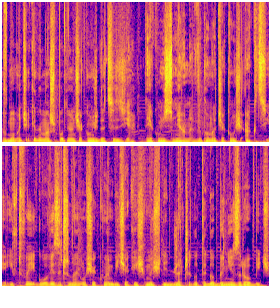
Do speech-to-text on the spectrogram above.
W momencie, kiedy masz podjąć jakąś decyzję, jakąś zmianę, wykonać jakąś akcję i w Twojej głowie zaczynają się kłębić jakieś myśli, dlaczego tego by nie zrobić,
